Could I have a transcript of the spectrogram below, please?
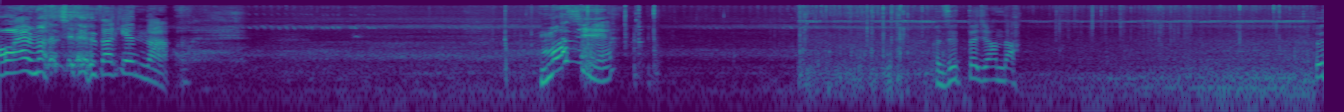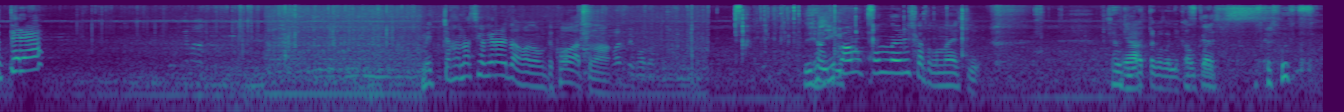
おいマジでふざけんな。マジ？絶対ジャンだ。売ってる？めっちゃ話しかけられたのかと思って怖かったな。自自販機慢こんな嬉しかったことないし。自販機があったことに乾杯お疲れっす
